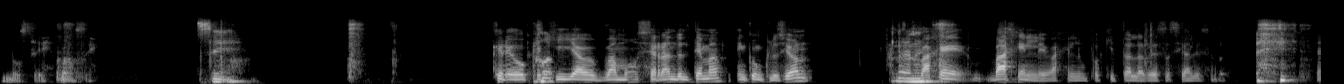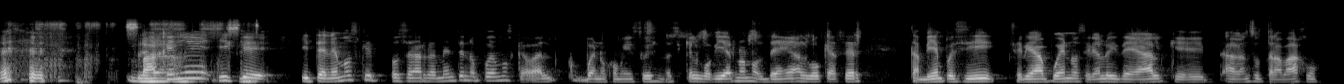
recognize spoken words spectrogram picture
no sé, no sé. Sí. Creo que aquí ya vamos cerrando el tema. En conclusión, baje, bájenle, bájenle un poquito a las redes sociales. Bájenle y que y tenemos que, o sea, realmente no podemos cabal, bueno, como yo estoy diciendo, así que el gobierno nos dé algo que hacer. También, pues sí, sería bueno, sería lo ideal que hagan su trabajo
